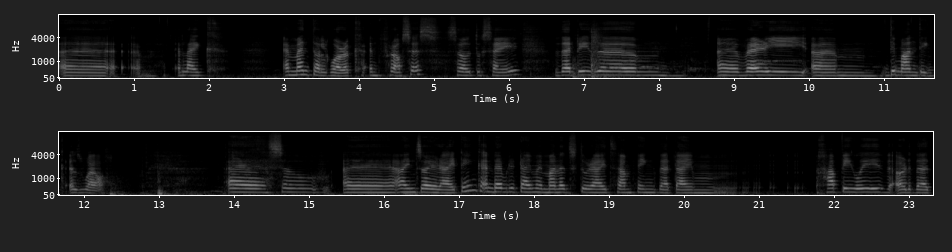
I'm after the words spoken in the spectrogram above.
uh, um, like a mental work and process, so to say, that is um, uh, very um, demanding as well. Uh, so uh, I enjoy writing, and every time I manage to write something that I'm happy with or that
